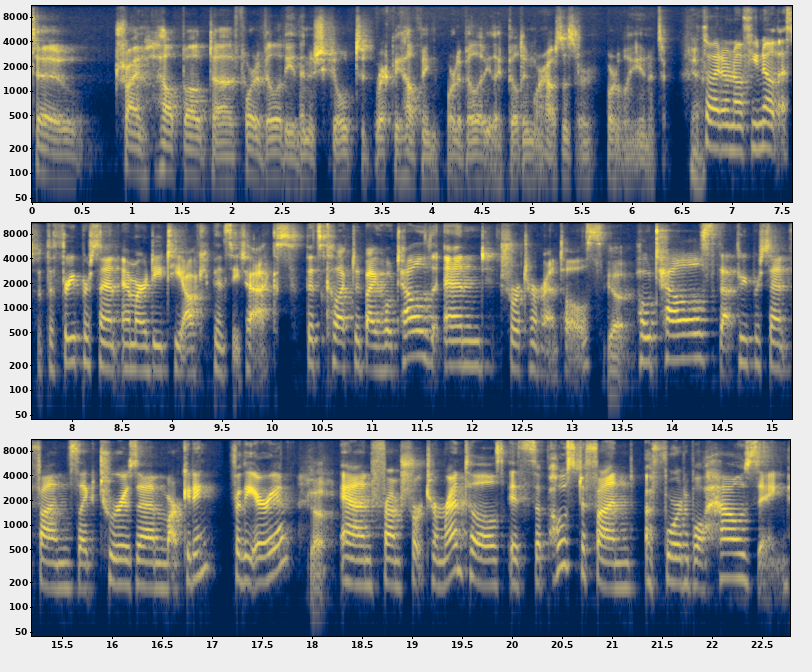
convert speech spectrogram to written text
to try and help out uh, affordability, then it should go to directly helping affordability, like building more houses or affordable units. So I don't know if you know this, but the 3% MRDT occupancy tax that's collected by hotels and short-term rentals. Yeah, Hotels, that 3% funds like tourism marketing for the area. yeah. And from short term rentals, it's supposed to fund affordable housing.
